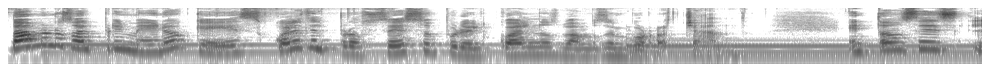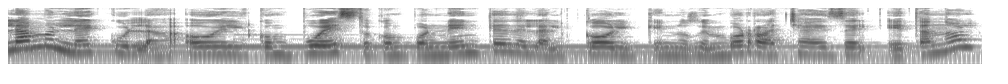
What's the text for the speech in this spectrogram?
vámonos al primero, que es cuál es el proceso por el cual nos vamos emborrachando. Entonces, la molécula o el compuesto, componente del alcohol que nos emborracha es el etanol.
